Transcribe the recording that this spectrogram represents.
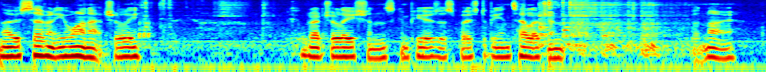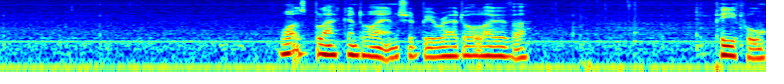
No, 71 actually. Congratulations, computers are supposed to be intelligent. But no. What's black and white and should be red all over? People.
